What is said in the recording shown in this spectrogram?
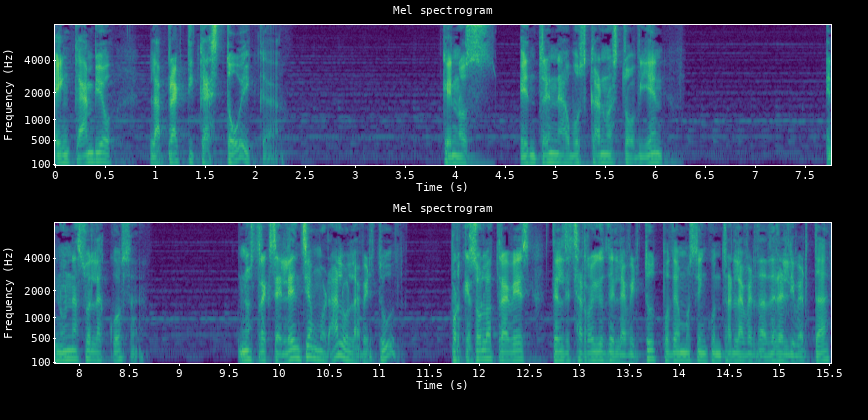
En cambio, la práctica estoica, que nos entrena a buscar nuestro bien en una sola cosa, nuestra excelencia moral o la virtud, porque solo a través del desarrollo de la virtud podemos encontrar la verdadera libertad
